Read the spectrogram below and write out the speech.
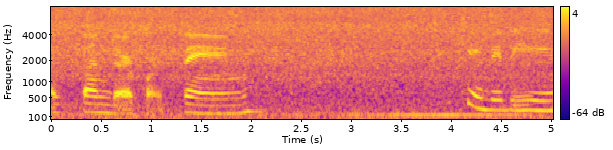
of thunder, poor thing. Okay, baby.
